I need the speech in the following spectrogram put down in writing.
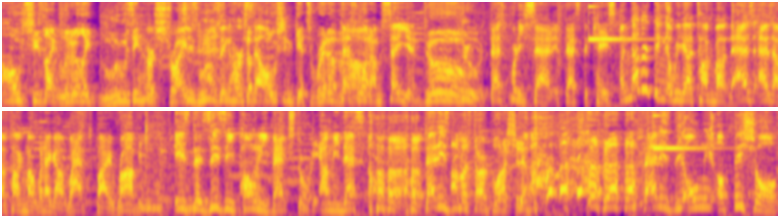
Oh, she's like literally losing her stripes. She's losing herself. The potion gets rid of them. That's what I'm saying. Dude. Dude, that's pretty sad if that's the case. Another thing that we gotta talk about, as as I was talking about when I got whapped by Robby, is the Zizzy Pony backstory. I mean, that's that is the, I'm gonna start blushing. that is the only official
